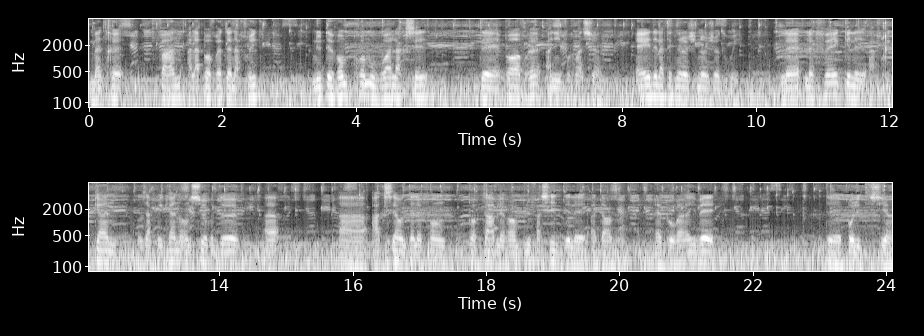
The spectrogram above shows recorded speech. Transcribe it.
mettre fin à la pauvreté en Afrique, nous devons promouvoir l'accès des pauvres à l'information et de la technologie aujourd'hui. Le, le, fait que les Africains, les Africains ont sur deux euh, euh, accès à un téléphone portable rend plus facile de les atteindre et pour arriver des politiciens.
